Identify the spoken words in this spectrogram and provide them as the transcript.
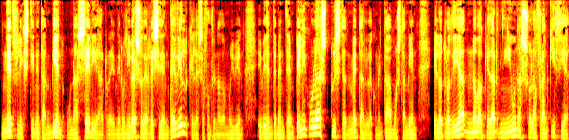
Netflix tiene también una serie en el universo de Resident Evil, que les ha funcionado muy bien, evidentemente, en películas. Twisted Metal, la comentábamos también el otro día, no va a quedar ni una sola franquicia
